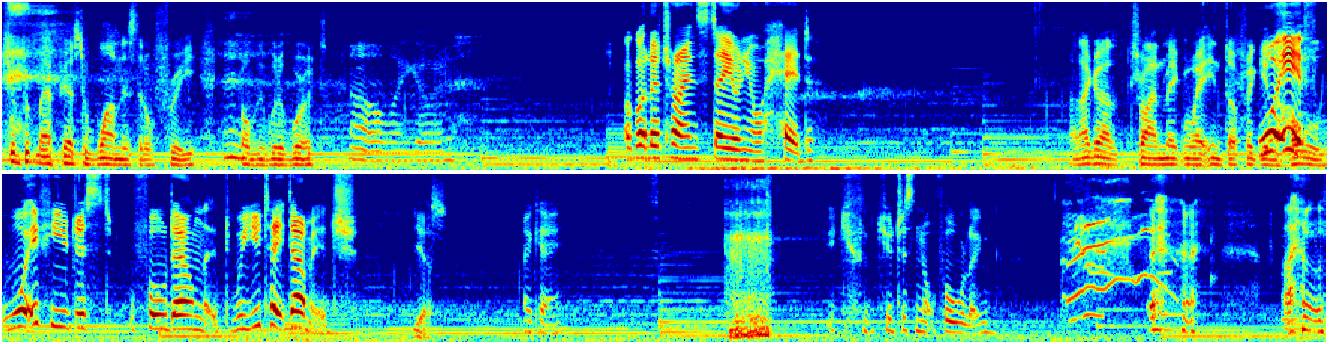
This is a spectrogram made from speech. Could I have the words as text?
should put my FPS to one instead of three. Probably would have worked. Oh my god. I've got to try and stay on your head. And I gotta try and make my way into a freaking What if? hole. What if you just fall down? Will you take damage? Yes. Okay. You- You're just not falling. I'll...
